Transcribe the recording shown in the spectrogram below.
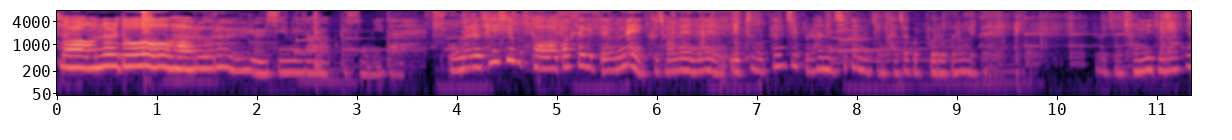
자, 오늘도 하루를 열심히 살아보겠습니다. 오늘은 3시부터 빡세기 때문에 그 전에는 유튜브 편집을 하는 시간을 좀 가져보려고 합니다. 그리고 좀 정리 좀 하고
